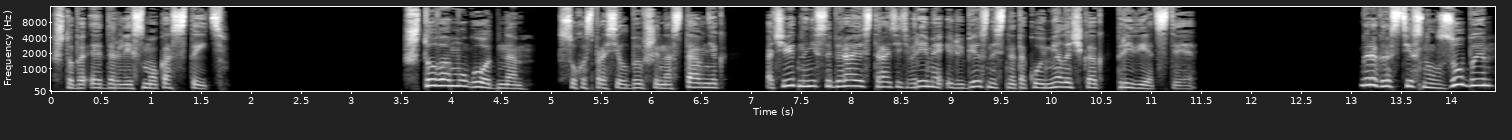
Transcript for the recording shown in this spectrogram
чтобы Эддерли смог остыть. «Что вам угодно?» — сухо спросил бывший наставник, очевидно, не собираясь тратить время и любезность на такую мелочь, как приветствие. Грегор стиснул зубы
